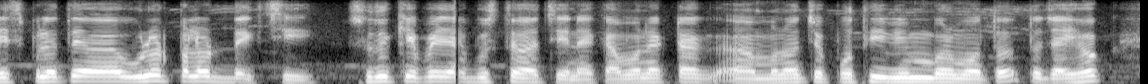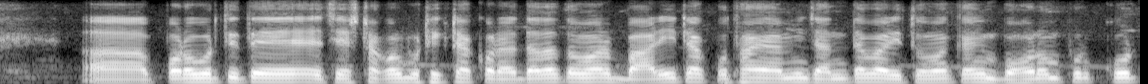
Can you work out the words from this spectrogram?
ডিসপ্লেতে উলট পালট দেখছি, শুধু কেঁপে যায়, বুঝতে পারছি না, কেমন একটা মনে হচ্ছে প্রতিবিম্বর মতো। তো যাই হোক পরবর্তীতে চেষ্টা করব ঠিকঠাক করার। দাদা, তোমার বাড়িটা কোথায় আমি জানতে পারি। তোমাকে আমি বহরমপুর কোর্ট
